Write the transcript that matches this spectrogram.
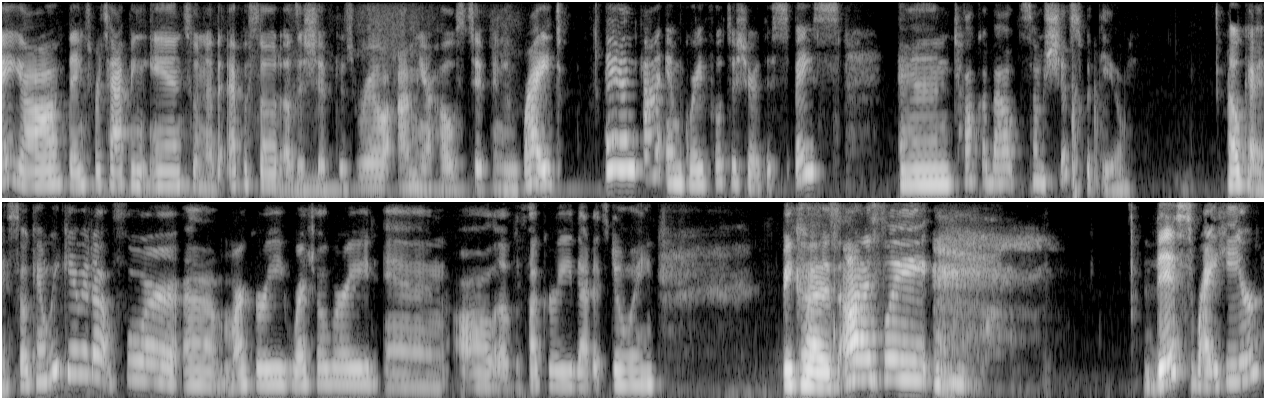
Hey y'all, thanks for tapping in to another episode of The Shift is Real. I'm your host, Tiffany Wright, and I am grateful to share this space and talk about some shifts with you. Okay, so can we give it up for um, Mercury retrograde and all of the fuckery that it's doing? Because honestly, this right here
